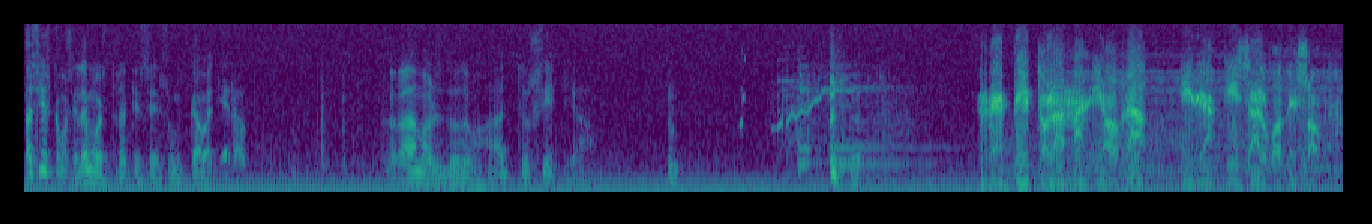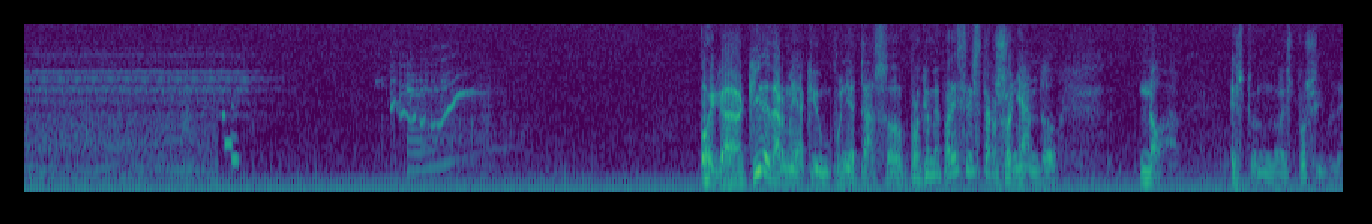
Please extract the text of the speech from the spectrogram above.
Así es como se demuestra que se es un caballero. Vamos, Dudu, a tu sitio. Repito la maniobra y de aquí salgo de sobra. Oiga, ¿quiere darme aquí un puñetazo? Porque me parece estar soñando. No, esto no es posible.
